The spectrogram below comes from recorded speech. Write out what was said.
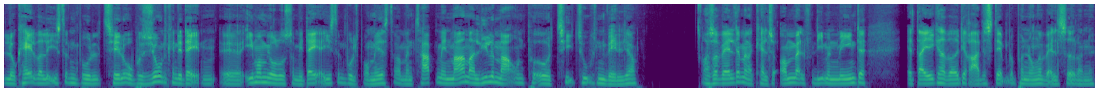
lokalvalget i Istanbul til oppositionskandidaten øh, Imam som i dag er Istanbuls borgmester, og man tabte med en meget, meget lille maven på 10.000 vælgere. Og så valgte man at kalde til omvalg, fordi man mente, at der ikke havde været de rette stempler på nogle af valgsedlerne.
